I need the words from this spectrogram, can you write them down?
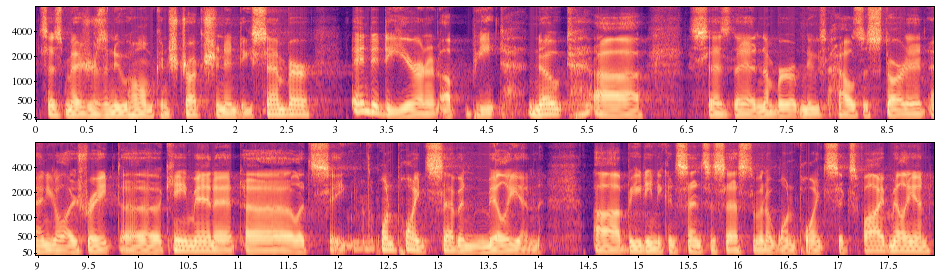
It says measures a new home construction in December. Ended the year on an upbeat note. Uh, says the number of new houses started, annualized rate uh, came in at, uh, let's see, 1.7 million. Uh, beating the consensus estimate of 1.65 million.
